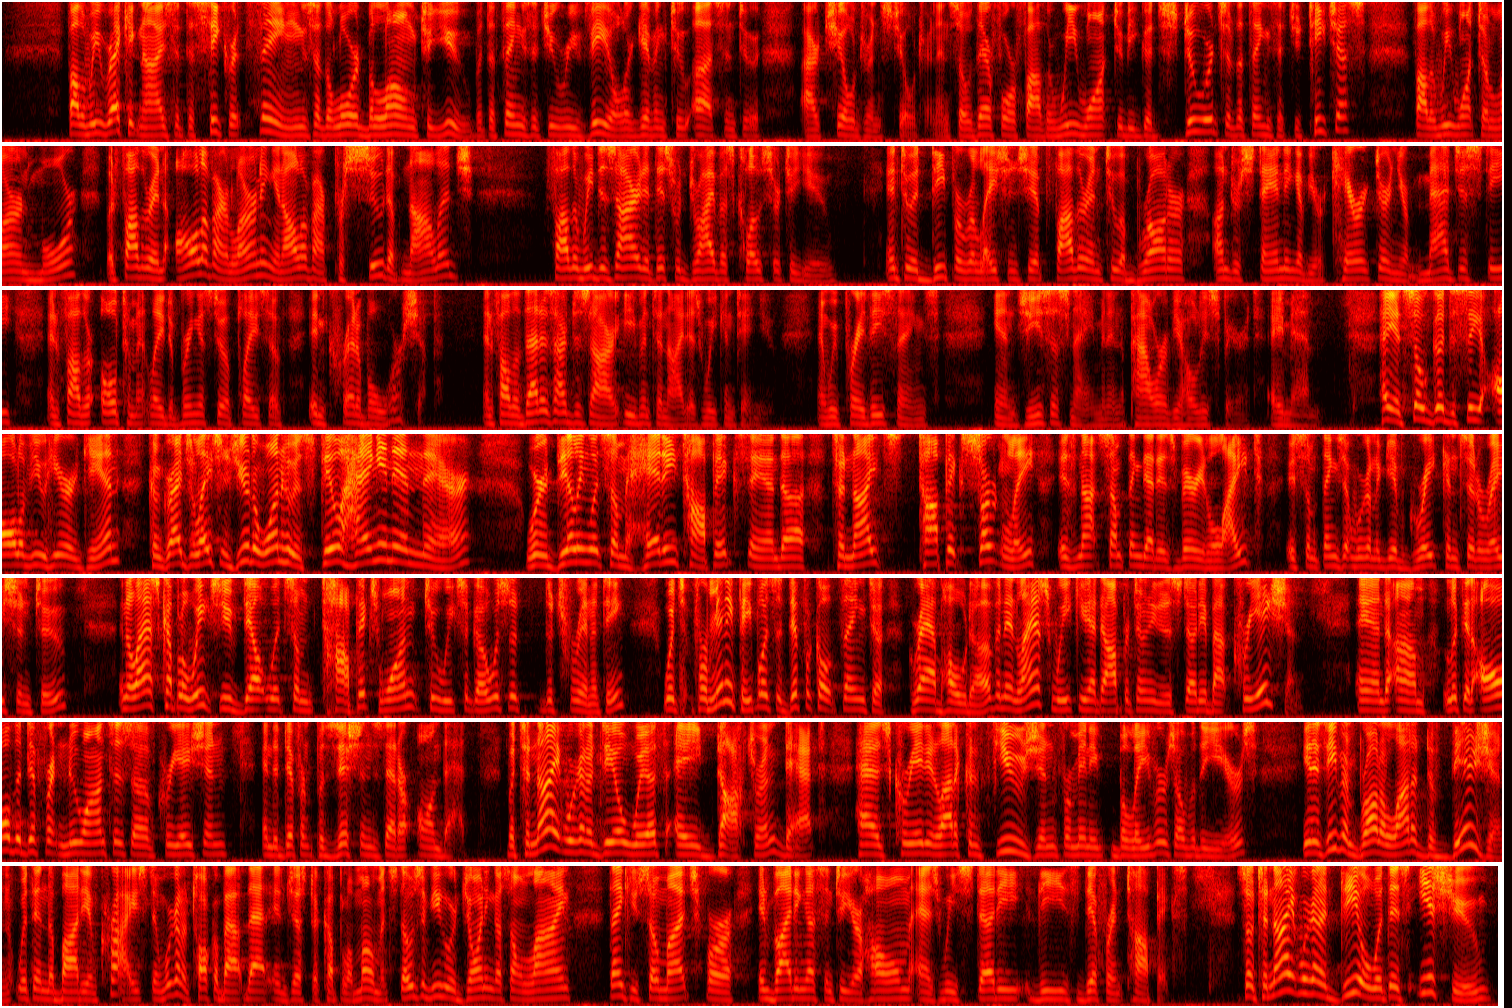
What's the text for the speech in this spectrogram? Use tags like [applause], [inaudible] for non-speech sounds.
Father, we recognize that the secret things of the Lord belong to you, but the things that you reveal are given to us and to our children's children. And so, therefore, Father, we want to be good stewards of the things that you teach us. Father, we want to learn more. But, Father, in all of our learning and all of our pursuit of knowledge, Father, we desire that this would drive us closer to you into a deeper relationship, Father, into a broader understanding of your character and your majesty, and Father, ultimately to bring us to a place of incredible worship. And Father, that is our desire even tonight as we continue. And we pray these things in Jesus' name and in the power of your Holy Spirit. Amen. Hey, it's so good to see all of you here again. Congratulations. You're the one who is still hanging in there. We're dealing with some heady topics, and uh, tonight's topic certainly is not something that is very light. It's some things that we're going to give great consideration to. In the last couple of weeks, you've dealt with some topics. One, two weeks ago, was the, the Trinity which for many people it's a difficult thing to grab hold of. And then last week you had the opportunity to study about creation and um, looked at all the different nuances of creation and the different positions that are on that. But tonight we're going to deal with a doctrine that has created a lot of confusion for many believers over the years. It has even brought a lot of division within the body of Christ, and we're going to talk about that in just a couple of moments. Those of you who are joining us online, thank you so much for inviting us into your home as we study these different topics. So, tonight we're going to deal with this issue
